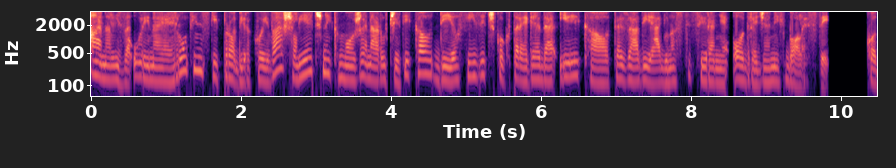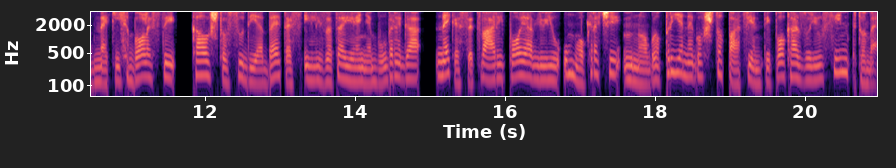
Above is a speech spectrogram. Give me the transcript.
Analiza urina je rutinski probir koji vaš liječnik može naručiti kao dio fizičkog pregleda ili kao te za dijagnosticiranje određenih bolesti. Kod nekih bolesti, kao što su dijabetes ili zatajenje bubrega, neke se tvari pojavljuju u mokraći mnogo prije nego što pacijenti pokazuju simptome.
